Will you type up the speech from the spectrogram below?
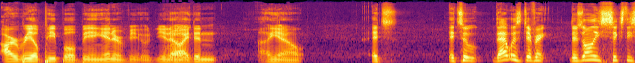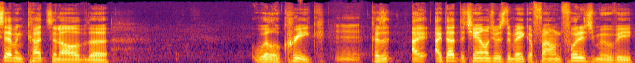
are real people being interviewed. You know, I didn't. Uh, you know, it's it's a that was different. There's only 67 cuts in all of the Willow Creek Mm. because I, I thought the challenge was to make a found footage movie,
